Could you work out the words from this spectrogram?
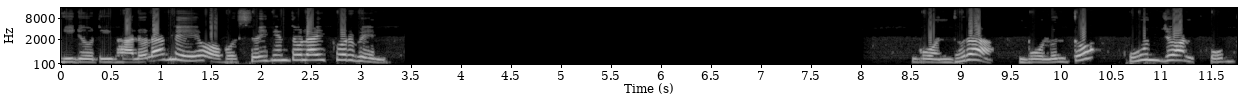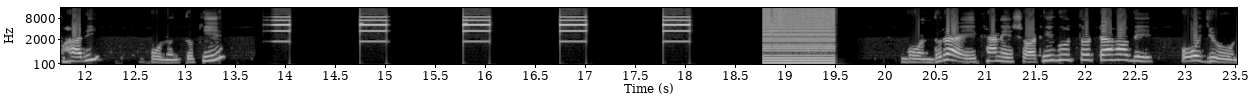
ভিডিওটি ভালো লাগলে অবশ্যই কিন্তু লাইক করবেন। বন্ধুরা, বলুন তো, কোন জন খুব ভারী? বলুন তো কি? বন্ধুরা, এখানে সঠিক উত্তরটা হবে ওজন।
